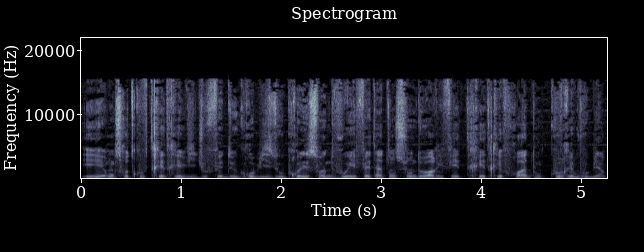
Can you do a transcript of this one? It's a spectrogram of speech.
Et on se retrouve très très vite. Je vous fais de gros bisous, prenez soin de vous et faites attention dehors, il fait très très froid, donc couvrez-vous bien.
